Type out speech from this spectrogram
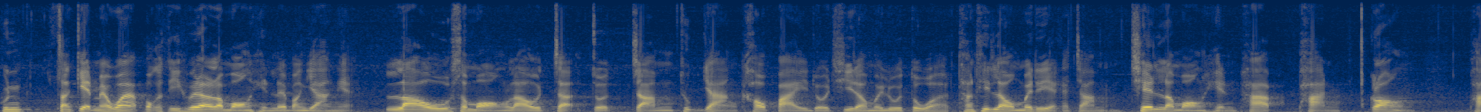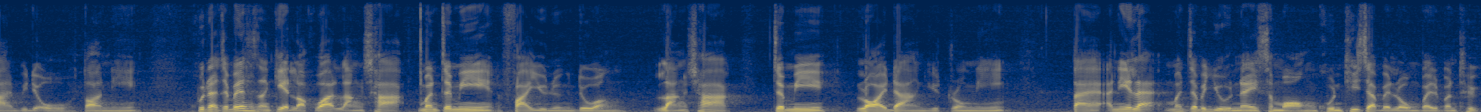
คุณสังเกตไหมว่าปกติเวลาเรามองเห็นอะไรบางอย่างเนี่ย เราสมองเราจะจดจำทุกอย่างเข้าไปโดยที่เราไม่รู้ตัว ทั้งที่เราไม่ได้อยากจะจำเช่นเรามองเห็นภาพผ่านกล้องผ่านวิดีโอตอนนี้ คุณอาจจะไม่ได้สังเกตหรอกว่าหลังฉากมันจะมีไฟอยู่หนึ่งดวง หลังฉากจะมีรอยด่างอยู่ตรงนี้ แต่อันนี้แหละมันจะไปอยู่ในสมองของคุณที่จะไปลงไปบันทึก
